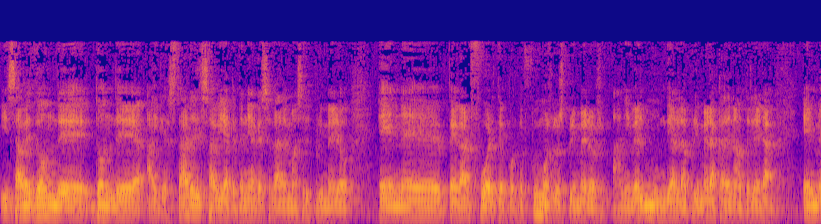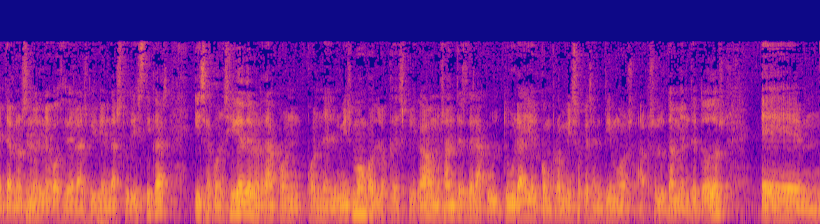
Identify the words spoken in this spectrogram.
y sabe dónde, dónde hay que estar. Él sabía que tenía que ser además el primero en eh, pegar fuerte porque fuimos los primeros a nivel mundial, la primera cadena hotelera en meternos en el mm. negocio de las viviendas turísticas y se consigue de verdad con, con el mismo, lo que explicábamos antes de la cultura y el compromiso que sentimos absolutamente todos, eh,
